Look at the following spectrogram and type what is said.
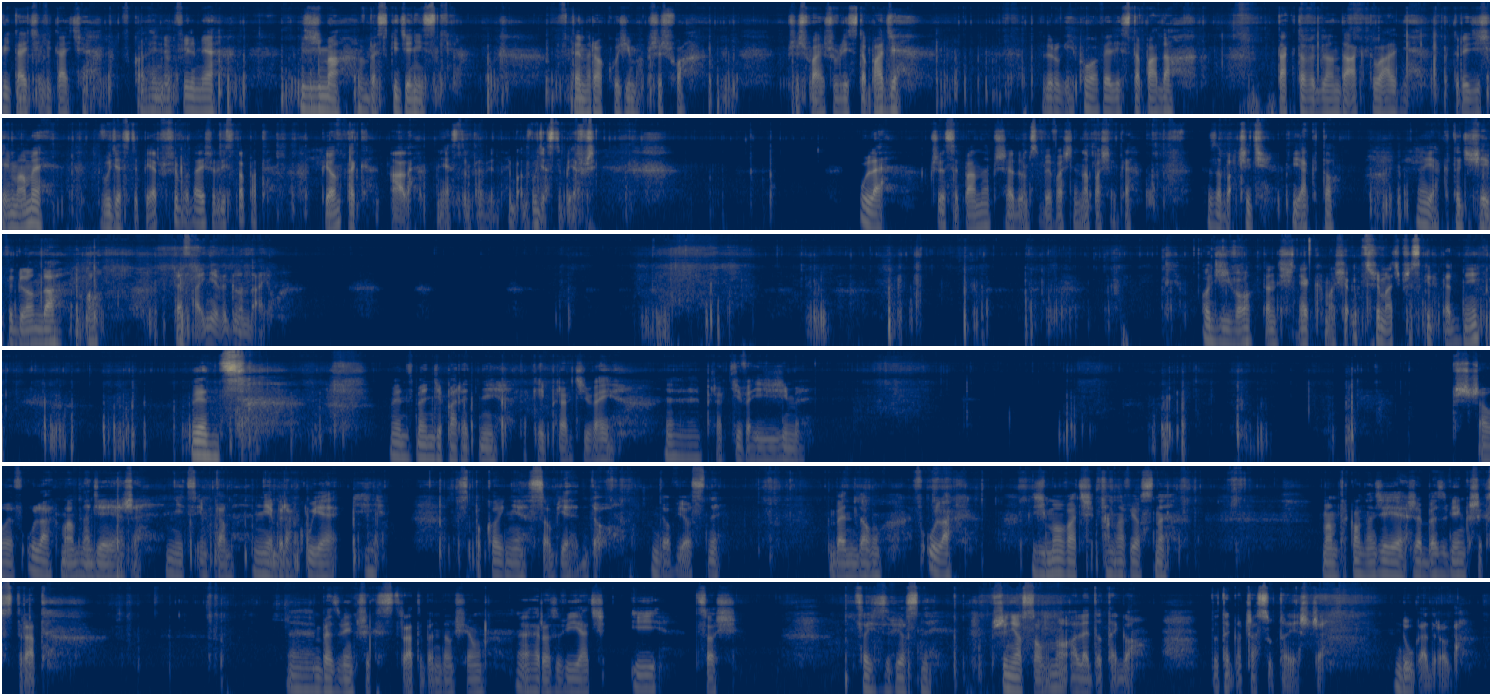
Witajcie, witajcie w kolejnym filmie Zima w Beskidzie Niskim. W tym roku zima przyszła. Przyszła już w listopadzie. W drugiej połowie listopada. Tak to wygląda aktualnie. Który dzisiaj mamy? 21 bodajże listopad. Piątek, ale nie jestem pewien. Chyba 21. Ule przysypane. Przyszedłem sobie właśnie na pasiekę zobaczyć jak to jak to dzisiaj wygląda. O, te fajnie wyglądają. O dziwo, ten śnieg ma się utrzymać przez kilka dni. Więc, więc będzie parę dni takiej prawdziwej, e, prawdziwej zimy. Pszczoły w ulach. Mam nadzieję, że nic im tam nie brakuje i spokojnie sobie do, do wiosny będą w ulach zimować, a na wiosnę mam taką nadzieję, że bez większych strat e, bez większych strat będą się e, rozwijać i coś coś z wiosny przyniosą. No ale do tego do tego czasu to jeszcze długa droga.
